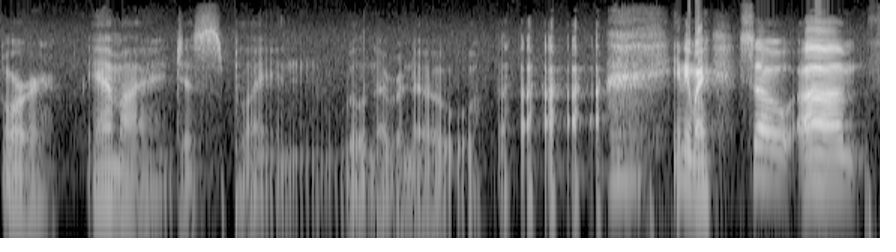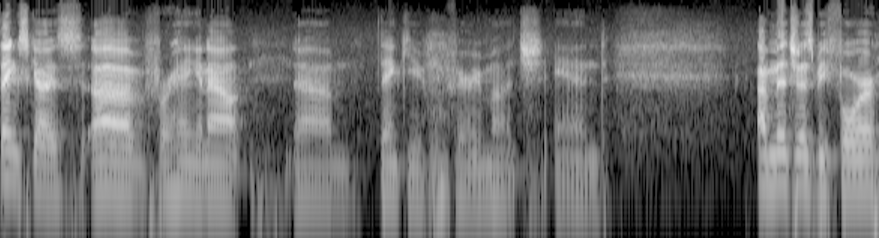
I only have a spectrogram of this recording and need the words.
Or Am I just playing? We'll never know. anyway, so um, thanks guys uh, for hanging out. Um, thank you very much. And I've mentioned this before.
